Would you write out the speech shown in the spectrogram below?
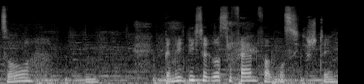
So. Hm. Bin ich nicht der größte Fan von, muss ich gestehen.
